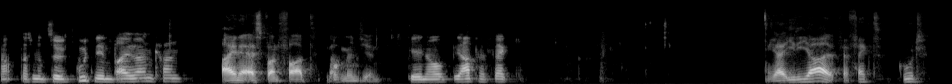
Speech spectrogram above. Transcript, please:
ja, dass man so gut nebenbei hören kann. Eine S-Bahn-Fahrt nach München. Genau, ja, perfekt. Ja, ideal, perfekt, gut.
